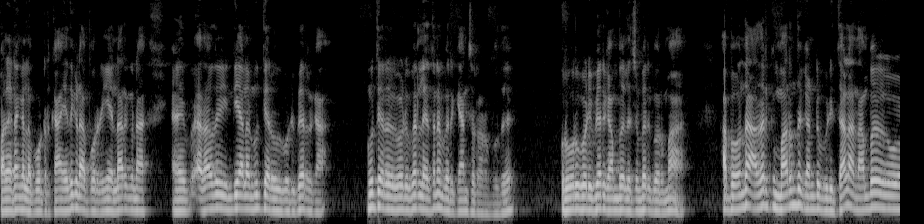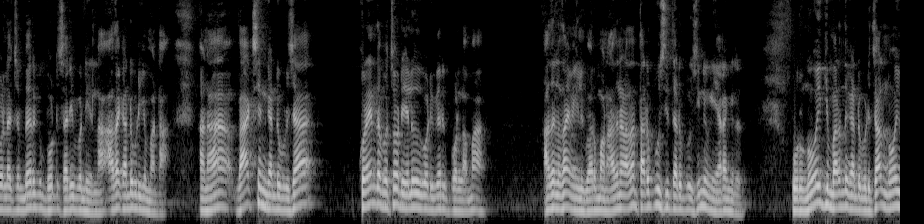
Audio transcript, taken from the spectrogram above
பல இடங்களில் போட்டிருக்கான் எதுக்குடா போடுறீங்க? எல்லாருக்கும் நான் அதாவது இந்தியாவில் நூற்றி அறுபது கோடி பேர் இருக்கான் நூற்றி அறுபது கோடி பேரில் எத்தனை பேர் கேன்சர் வரப்போகுது? ஒரு ஒரு கோடி பேருக்கு ஐம்பது லட்சம் பேருக்கு வருமா? அப்போ வந்து அதற்கு மருந்து கண்டுபிடித்தால் அந்த ஐம்பது லட்சம் பேருக்கு போட்டு சரி பண்ணிடலாம். அதை கண்டுபிடிக்க மாட்டான். ஆனால் வேக்சின் கண்டுபிடிச்சா குறைந்தபட்சம் ஒரு எழுபது கோடி பேருக்கு போடலாமா? அதில் தான் இவங்களுக்கு வருமானம். அதனால தான் தடுப்பூசி தடுப்பூசின்னு இவங்க இறங்குறது. ஒரு நோய்க்கு மருந்து கண்டுபிடிச்சால் நோய்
